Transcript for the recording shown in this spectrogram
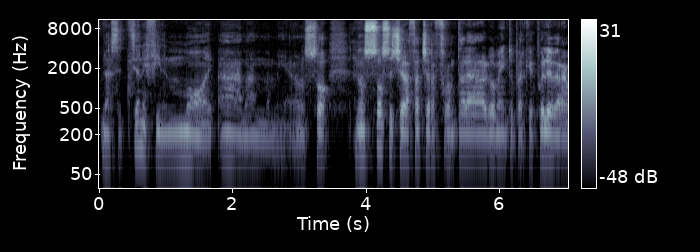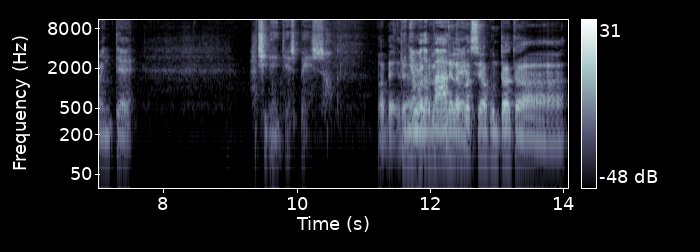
una sezione filmoni. Ah, mamma mia, non so, non so se ce la faccio ad affrontare l'argomento perché quello è veramente. Accidenti e spesso. Va bene, Teniamo allora da parte. nella prossima puntata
